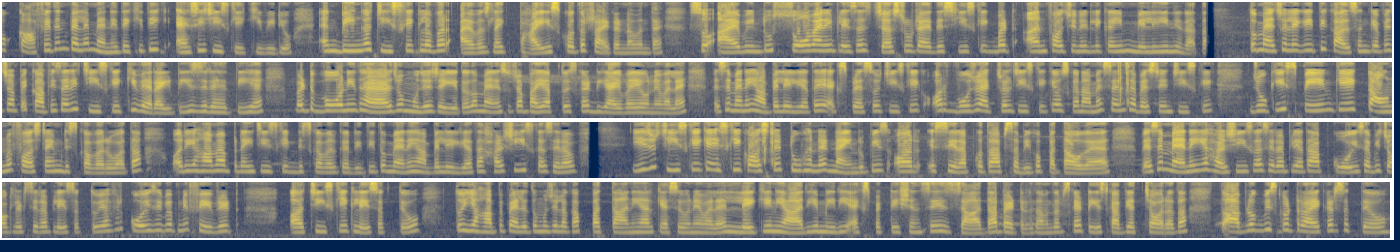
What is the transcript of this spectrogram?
सो so, काफ़ी दिन पहले मैंने देखी थी एक ऐसी चीज़ केक की video and being a cheese cake lover I was like भाई इसको तो ट्राई करना बनता है. So I been to so many places just to try this cheese cake but unfortunately कहीं मिल ही नहीं रहा था. तो मैं चले गई थी कालसन कैफ़े, जहाँ पे काफ़ी सारी चीज़ केक की वेराइटीज़ रहती है। बट वो नहीं था यार जो मुझे चाहिए था तो मैंने सोचा, भाई, अब तो इसका डी होने वाला है। वैसे मैंने यहाँ पर ले लिया था एक्सप्रेसो चीज़ केक और वो जो एक्चुअल चीज़ केक है, उसका नाम है सेंट सेबेस्टियन चीज़ केक जो कि स्पेन के एक टाउन में फ़र्स्ट टाइम डिस्कवर हुआ था। और यहाँ मैं अपना ही चीज़ केक डिस्कवर कर रही थी तो मैंने यहाँ पर ले लिया था हर चीज़ का सिर्फ़ ये जो चीज़ केक है, इसकी कॉस्ट है टू हंड्रेड नाइन रुपीज़ और इस सिरप को तो आप सभी को पता होगा यार। वैसे मैंने ये हर चीज़ का सिरप लिया था, आप कोई सा भी चॉकलेट सिरप ले सकते हो या फिर कोई सी भी अपनी फेवरेट चीज़ केक ले सकते हो। तो यहाँ पे पहले तो मुझे लगा पता नहीं यार कैसे होने वाला है, लेकिन यार ये मेरी एक्सपेक्टेशन से ज़्यादा बेटर था। मतलब इसका टेस्ट काफ़ी अच्छा हो रहा था। तो आप लोग भी इसको ट्राई कर सकते हो।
